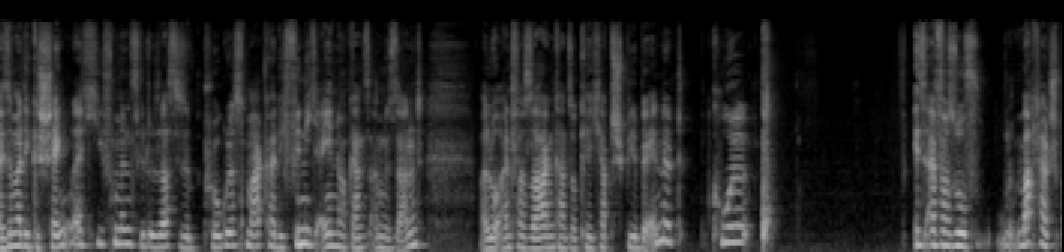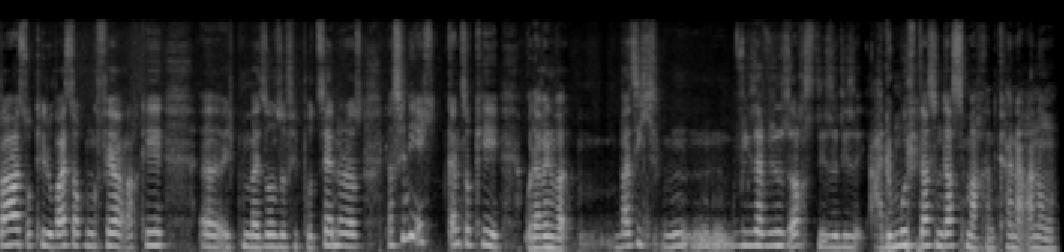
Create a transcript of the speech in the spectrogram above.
Also mal die geschenkten Achievements, wie du sagst, diese Progress-Marker, die finde ich eigentlich noch ganz amüsant, weil du einfach sagen kannst, okay, ich habe das Spiel beendet, cool. Ist einfach so, macht halt Spaß, okay, du weißt auch ungefähr, okay, äh, ich bin bei so und so viel Prozent oder so. Das finde ich echt ganz okay. Oder wenn, was ich, wie gesagt, wie du sagst, diese, diese, ah, du musst das und das machen, keine Ahnung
